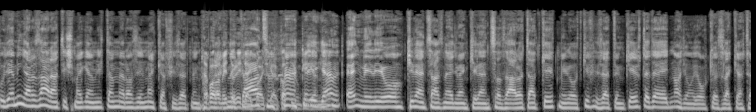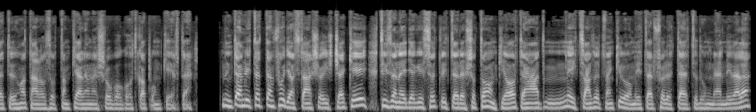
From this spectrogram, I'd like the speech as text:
Ugye mindjárt az árát is megemlítem, mert azért meg kell fizetnünk De a valamitől idegbajt kell kapjunk, igen. igen, 1 millió 949 az ára, tehát 2 milliót kifizetünk érte, de egy nagyon jól közlekedhető határozottan kellemes robogót kapunk érte. Mint említettem, fogyasztása is csekély, 11,5 literes a tankja, tehát 450 km fölött el tudunk menni vele.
